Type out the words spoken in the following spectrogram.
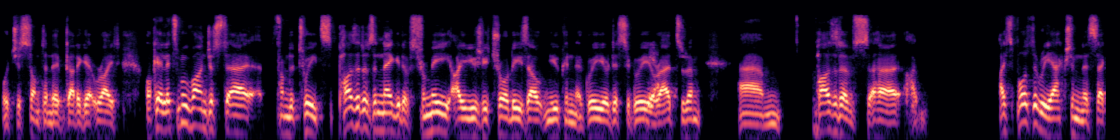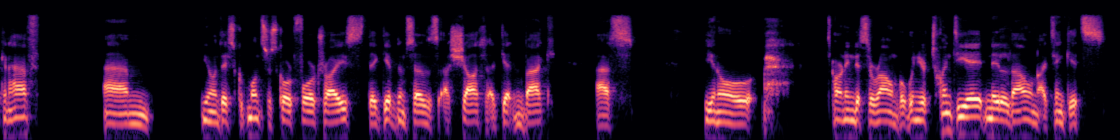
which is something they've got to get right okay let's move on just uh, from the tweets positives and negatives for me i usually throw these out and you can agree or disagree yeah. or add to them um, positives uh, I, I, suppose the reaction in the second half um, you know, they Munster scored four tries. They give themselves a shot at getting back, at you know, turning this around. But when you're 28 nil down, I think it's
